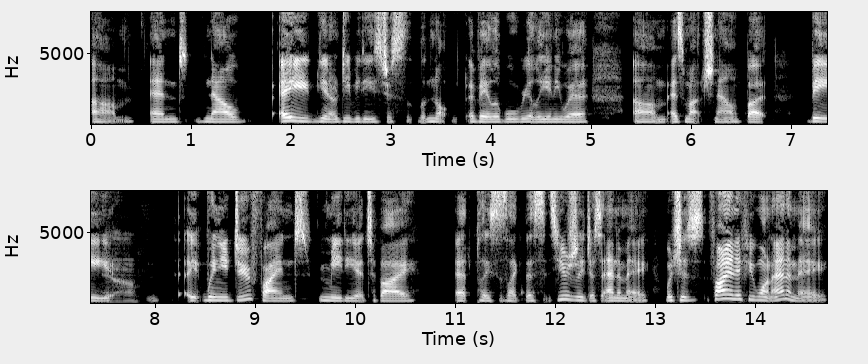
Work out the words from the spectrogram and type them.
Um, and now a you know DVDs just not available really anywhere um, as much now, but b yeah. It- when you do find media to buy at places like this, it's usually just anime, which is fine if you want anime,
